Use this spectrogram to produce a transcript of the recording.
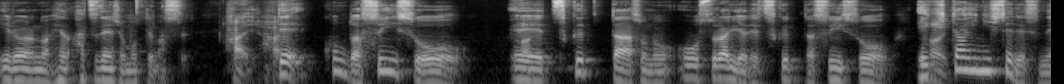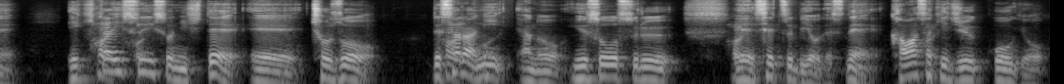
いろいろな発電所を持ってます。はい、はい。で、今度は水素を、えー、はい、作った、その、オーストラリアで作った水素を液体にしてですね、はい、液体水素にして、はい、えー、貯蔵。で、さらに、はいはい、あの、輸送する、えー、設備をですね、川崎重工業。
